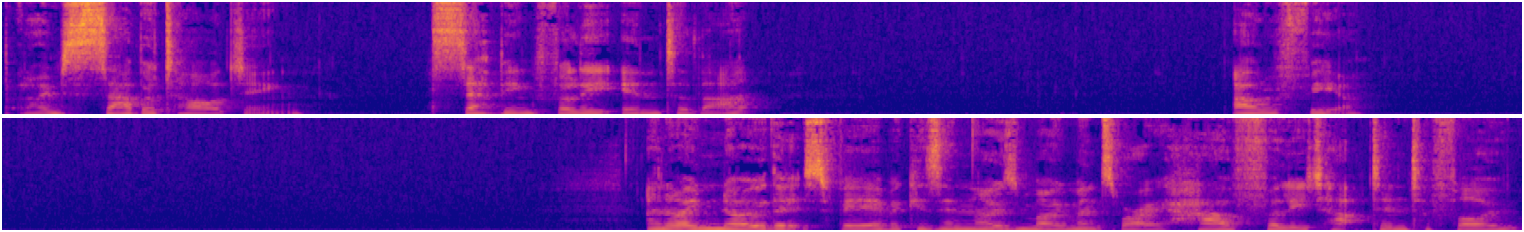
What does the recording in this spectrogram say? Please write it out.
But I'm sabotaging stepping fully into that out of fear. And I know that it's fear because in those moments where I have fully tapped into flow,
